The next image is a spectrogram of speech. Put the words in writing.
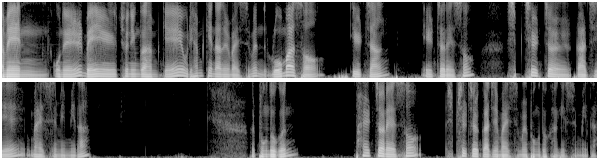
아멘. 오늘 매일 주님과 함께 우리 함께 나눌 말씀은 로마서 1장 1절에서 17절까지의 말씀입니다. 봉독은 8절에서 17절까지의 말씀을 봉독하겠습니다.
